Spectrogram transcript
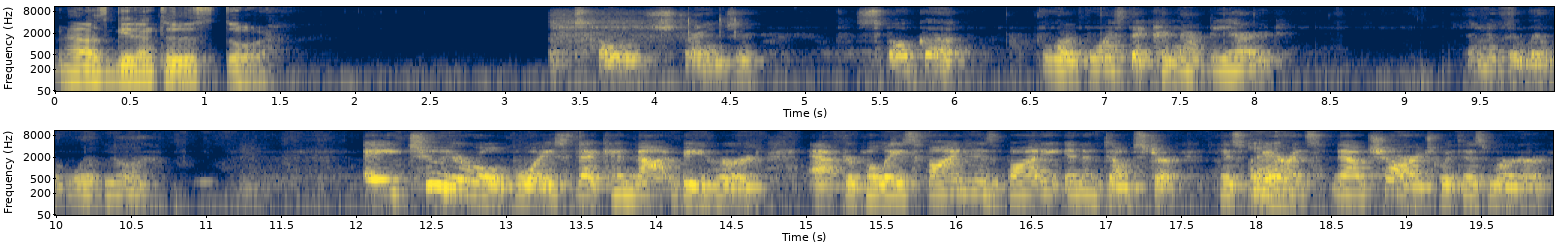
Now let's get into the story. A total stranger spoke up for a voice that could not be heard. And look at where, where we are. A two year old voice that cannot be heard after police find his body in a dumpster. His oh. parents now charged with his murder.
